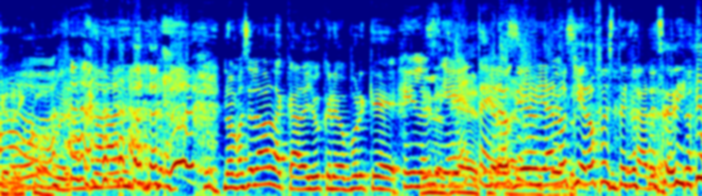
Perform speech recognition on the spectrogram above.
qué rico. Nomás se lavan la cara, yo creo, porque... Y dientes. dientes. Creo que ya no quiero festejar ese día.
